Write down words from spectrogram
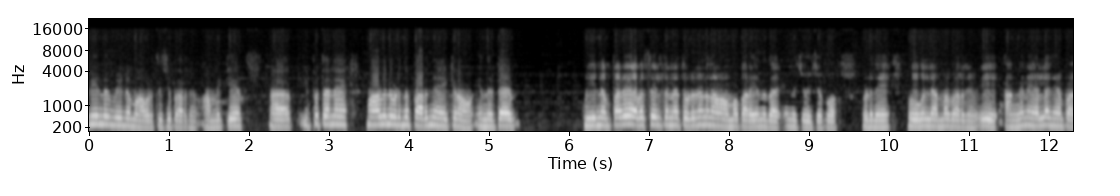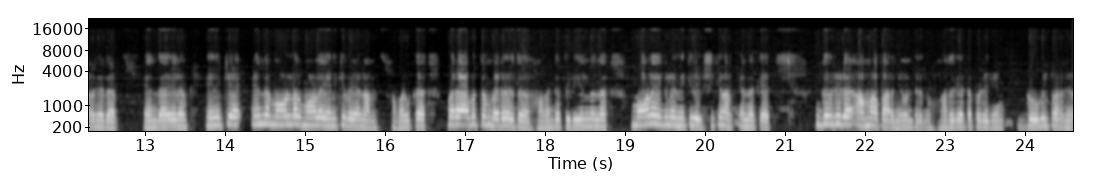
വീണ്ടും വീണ്ടും ആവർത്തിച്ച് പറഞ്ഞു. അമ്മയ്ക്ക് ഇപ്പൊ തന്നെ മാളിന് ഇവിടുന്ന് പറഞ്ഞയക്കണോ? എന്നിട്ട് വീണ്ടും പഴയ അവസ്ഥയിൽ തന്നെ തുടരണമെന്നാണോ അമ്മ പറയുന്നത് എന്ന് ചോദിച്ചപ്പോൾ ഉടനെ ഗൂഗിളിന്റെ അമ്മ പറഞ്ഞു ഏയ് അങ്ങനെയല്ല ഞാൻ പറഞ്ഞത്. എന്തായാലും എനിക്ക് എന്റെ മോളുടെ മോളെ എനിക്ക് വേണം. അവൾക്ക് ഒരാപത്തും വരരുത്. അവന്റെ പിടിയിൽ നിന്ന് മോളെയെങ്കിലും എനിക്ക് രക്ഷിക്കണം എന്നൊക്കെ ഗൗരിയുടെ അമ്മ പറഞ്ഞുകൊണ്ടിരുന്നു. അത് കേട്ടപ്പോഴേക്കും ഗൂഗിൾ പറഞ്ഞു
